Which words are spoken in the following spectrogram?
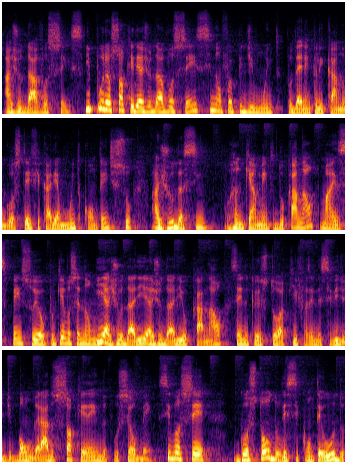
ajudar vocês. E por eu só querer ajudar vocês, se não for pedir muito, puderem clicar no gostei, ficaria muito contente. Isso ajuda sim o ranqueamento do canal, mas penso eu, por que você não me ajudaria, ajudaria o canal, sendo que eu estou aqui fazendo esse vídeo de bom grado, só querendo o seu bem. Se você gostou desse conteúdo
